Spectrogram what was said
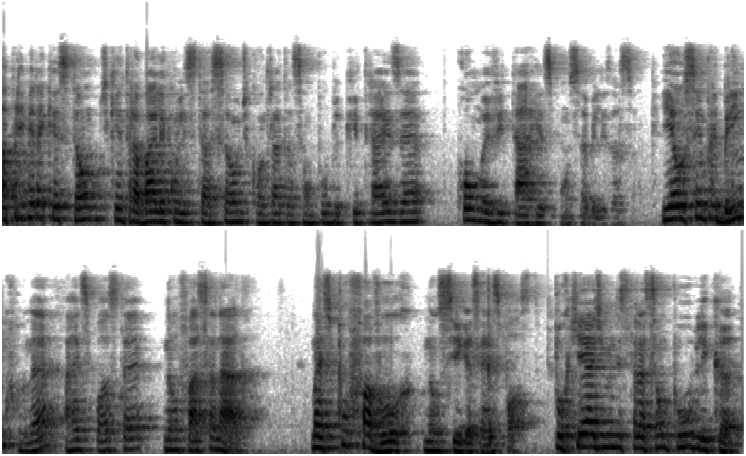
A primeira questão de quem trabalha com licitação de contratação pública que traz é como evitar responsabilização. E eu sempre brinco, né? A resposta é não faça nada. Mas, por favor, não siga essa resposta porque a administração pública,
